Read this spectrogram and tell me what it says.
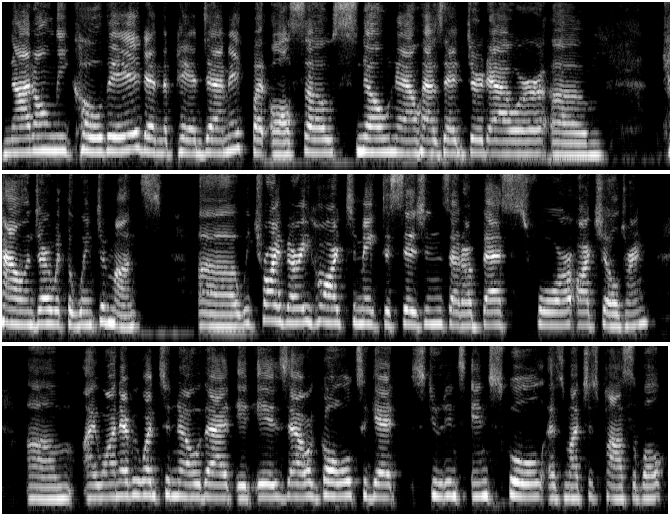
not only COVID and the pandemic, but also snow now has entered our um, calendar with the winter months. Uh, we try very hard to make decisions that are best for our children. Um, I want everyone to know that it is our goal to get students in school as much as possible.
